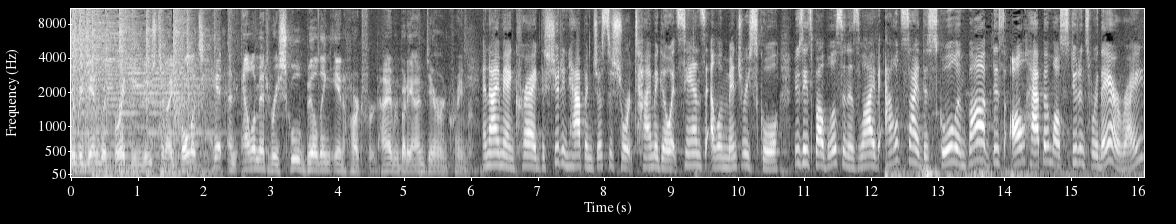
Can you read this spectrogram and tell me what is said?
We begin with breaking news tonight. Bullets hit an elementary school building in Hartford. Hi, everybody. I'm Darren Kramer. And I'm Ann Craig. The shooting happened just a short time ago at Sands Elementary School. News 8's Bob Wilson is live outside the school. And Bob, this all happened while students were there, right?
